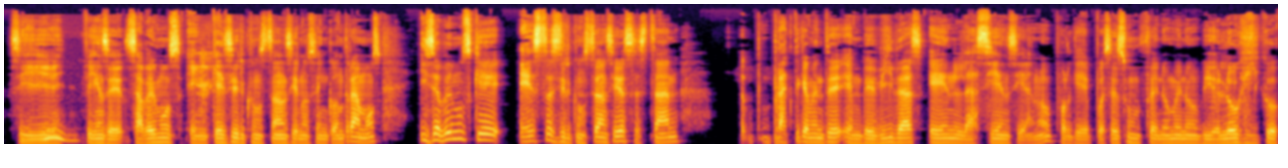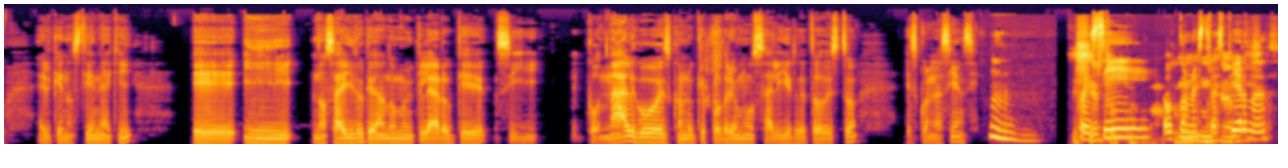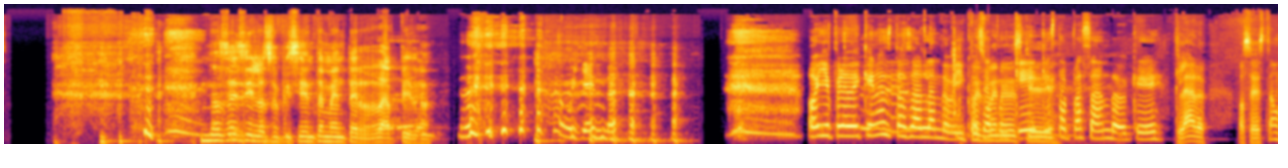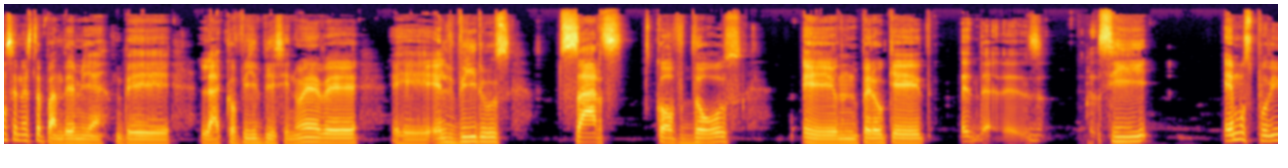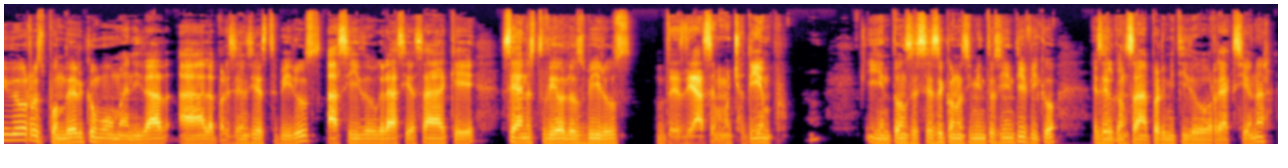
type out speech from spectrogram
Sí, fíjense, sabemos en qué circunstancia nos encontramos y sabemos que estas circunstancias están eh, prácticamente embebidas en la ciencia, ¿no? Porque pues es un fenómeno biológico el que nos tiene aquí eh, y nos ha ido quedando muy claro que si con algo es con lo que podremos salir de todo esto, es con la ciencia. Mm, pues sí, o con nuestras piernas. no sé si lo suficientemente rápido. Huyendo. Oye, pero ¿de qué nos estás hablando, Vic? Pues o sea, bueno, ¿por es qué? que- ¿Qué está pasando? ¿Qué? Claro, o sea, estamos en esta pandemia de la COVID-19, eh, el virus SARS-CoV-2, eh, pero que eh, si hemos podido responder como humanidad a la presencia de este virus, ha sido gracias a que se han estudiado los virus desde hace mucho tiempo. Y entonces ese conocimiento científico es el que nos ha permitido reaccionar.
